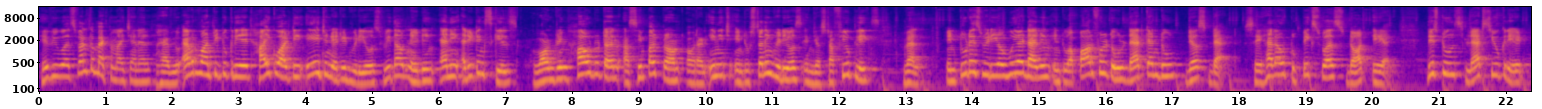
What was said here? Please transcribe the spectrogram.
Hey viewers, welcome back to my channel. Have you ever wanted to create high quality AI generated videos without needing any editing skills? Wondering how to turn a simple prompt or an image into stunning videos in just a few clicks? Well, in today's video we are diving into a powerful tool that can do just that. Say hello to Pixverse.ai. This tools lets you create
